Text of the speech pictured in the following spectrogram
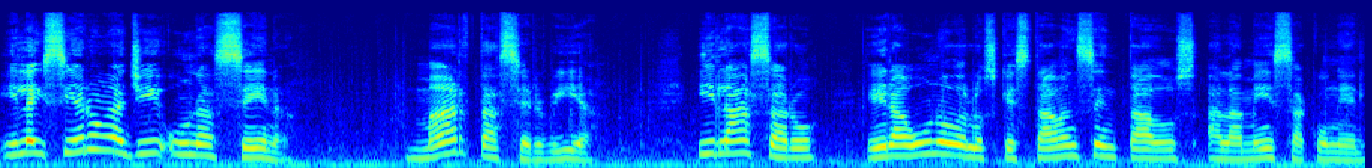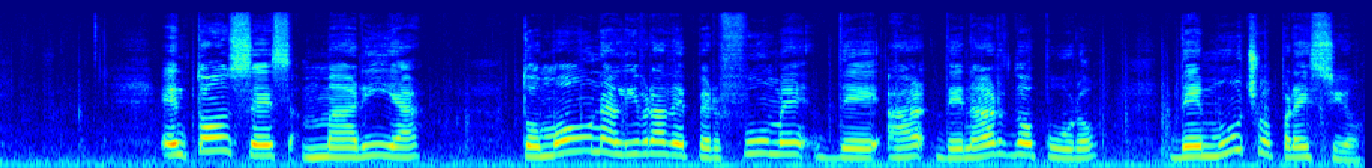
Y le hicieron allí una cena. Marta servía y Lázaro era uno de los que estaban sentados a la mesa con él. Entonces María tomó una libra de perfume de, nardo puro de mucho precio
